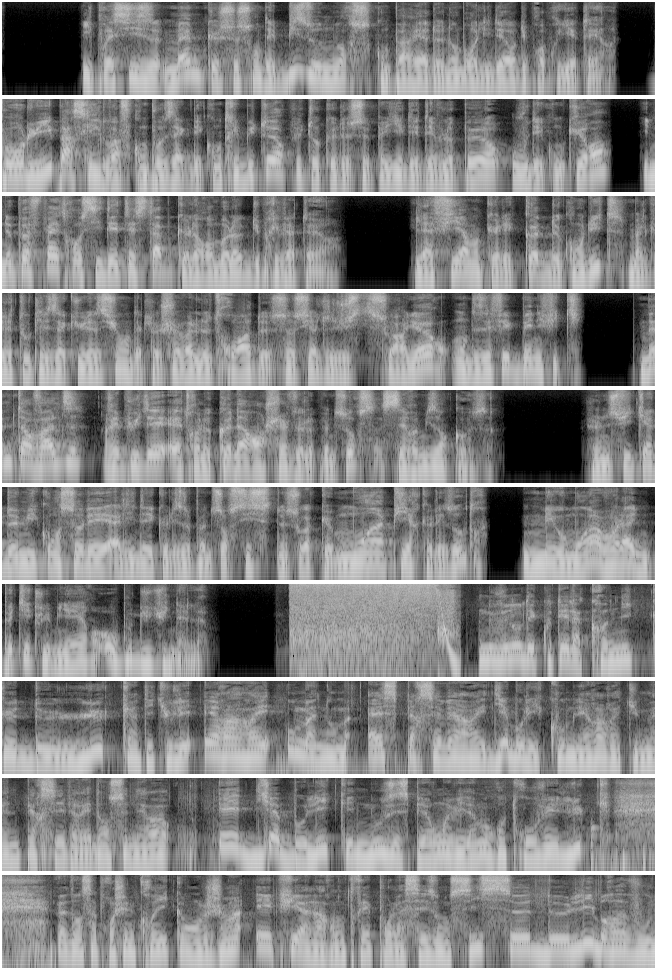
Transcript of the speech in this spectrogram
Il précise même que ce sont des bisounours comparés à de nombreux leaders du propriétaire. Pour lui, parce qu'ils doivent composer avec des contributeurs plutôt que de se payer des développeurs ou des concurrents, ils ne peuvent pas être aussi détestables que leur homologue du privateur. Il affirme que les codes de conduite, malgré toutes les accusations d'être le cheval de Troie de Social Justice Warrior, ont des effets bénéfiques. Même Torvalds, réputé être le connard en chef de l'open source, s'est remis en cause. Je ne suis qu'à demi consolé à l'idée que les open sourcistes ne soient que moins pires que les autres, mais au moins voilà une petite lumière au bout du tunnel. Nous venons d'écouter la chronique de Luc intitulée Errare humanum est, perseverare diabolicum, l'erreur est humaine, persévérer dans son erreur est diabolique et nous espérons évidemment retrouver Luc euh, dans sa prochaine chronique en juin et puis à la rentrée pour la saison 6 de Libre à vous.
